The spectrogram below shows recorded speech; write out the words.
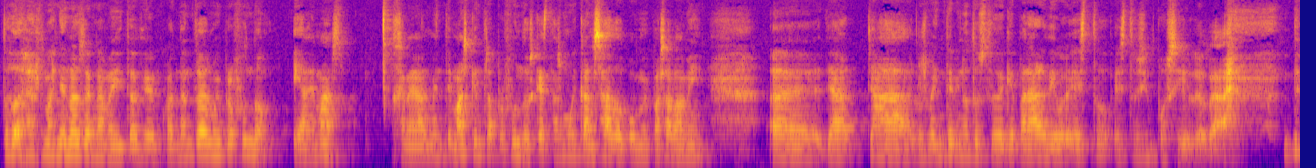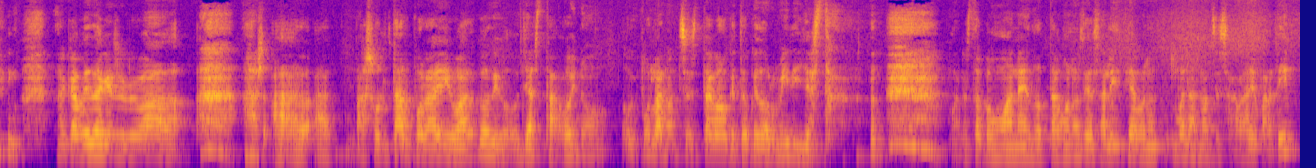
todas las mañanas en la meditación, cuando entras muy profundo y además, generalmente, más que entrar profundo, es que estás muy cansado, como me pasaba a mí, eh, ya, ya los 20 minutos tuve que parar, digo, esto, esto es imposible, o sea, tengo la cabeza que se me va a, soltar por ahí o algo, digo, ya está, hoy no, hoy por la noche está claro que tengo que dormir y ya está. bueno, esto como anécdota. Buenos días Alicia, buenas, noches Agario para ti.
